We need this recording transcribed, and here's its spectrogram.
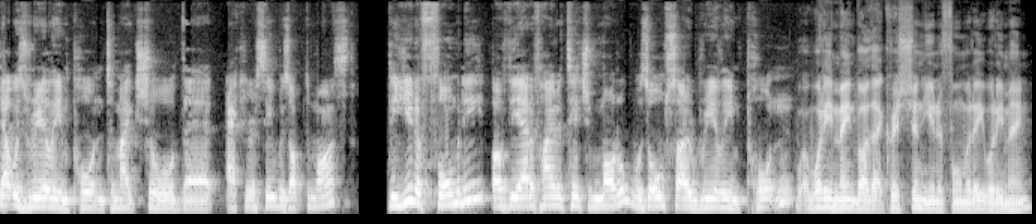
that was really important to make sure that accuracy was optimized. The uniformity of the out of home attention model was also really important. What do you mean by that, Christian? Uniformity? What do you mean?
